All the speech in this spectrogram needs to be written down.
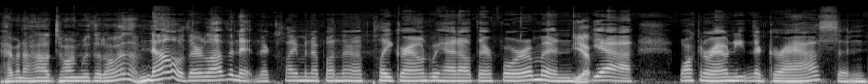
having a hard time with it either. No, they're loving it, and they're climbing up on the playground we had out there for them, and Yep. yeah, walking around eating their grass, and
